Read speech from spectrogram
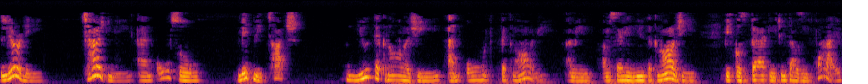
literally challenged me and also made me touch new technology and old technology. I mean, I'm saying new technology because back in 2005,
